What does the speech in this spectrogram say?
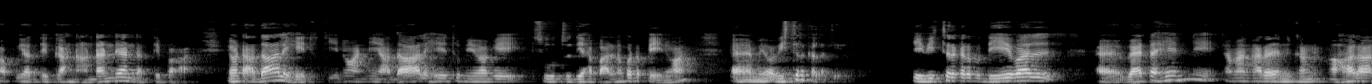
පපුයක් දෙක ගන්න අඬන්න යන්නත් එපා. ඒකට අදාළ හේතු තියෙනවා. අන්නේ අදාළ හේතු මේ වගේ සූත්‍ර දිහා බලනකොට පේනවා. මේවා විස්තර කරලා තියෙනවා. ඒ විස්තර කරපු දේවල් වැටහෙන්නේ Taman අර නිකන් අහලා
